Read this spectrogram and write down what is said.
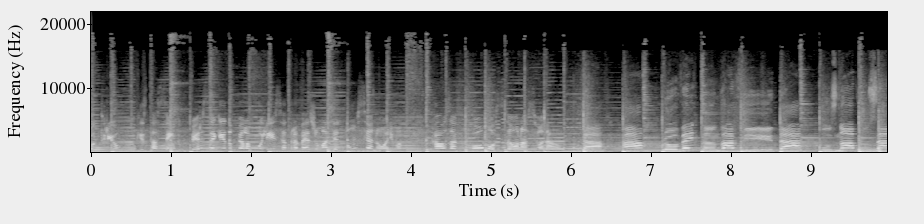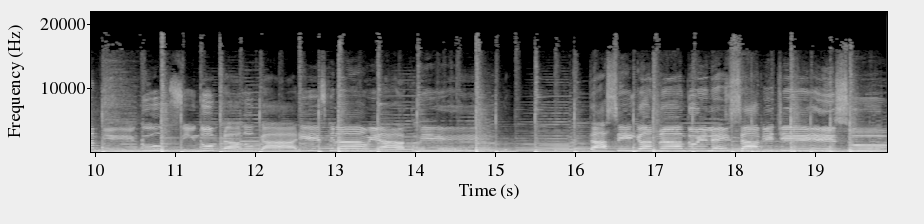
O trio, que está sendo perseguido pela polícia através de uma denúncia anônima, causa comoção nacional. Tá aproveitando a vida, os novos amigos, indo pra lugares que não ia comigo. Tá se enganando e nem sabe disso.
